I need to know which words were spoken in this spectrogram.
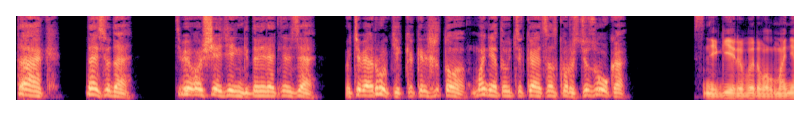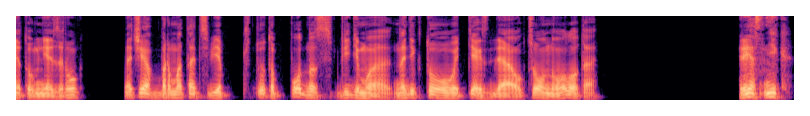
«Так, дай сюда. Тебе вообще деньги доверять нельзя. У тебя руки, как решето, монета утекает со скоростью звука». Снегирь вырвал монету у меня из рук, начав бормотать себе что-то под нос, видимо, надиктовывать текст для аукционного лота. «Рез, Ник,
